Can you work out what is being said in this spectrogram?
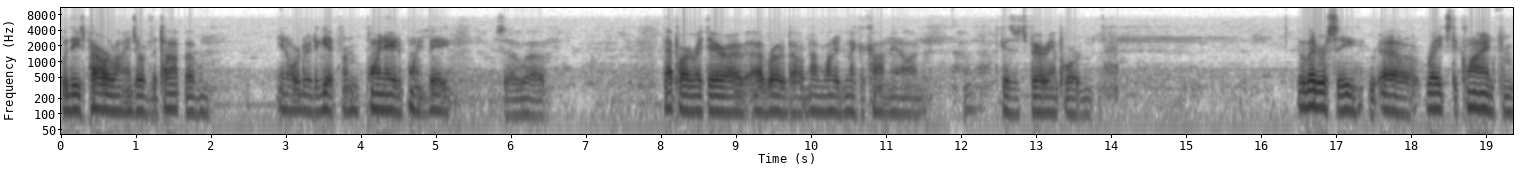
with these power lines over the top of them in order to get from point A to point B. So uh, that part right there I, I, wrote about and I wanted to make a comment on because it's very important. The literacy uh, rates declined from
